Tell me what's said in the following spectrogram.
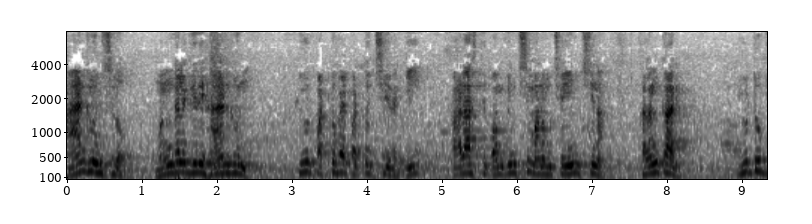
హ్యాండ్లూమ్స్లో మంగళగిరి హ్యాండ్లూమ్ ప్యూర్ పట్టుపై పట్టు చీరకి కాళాస్తి పంపించి మనం చేయించిన కలంకారి యూట్యూబ్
